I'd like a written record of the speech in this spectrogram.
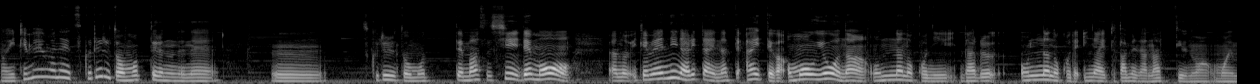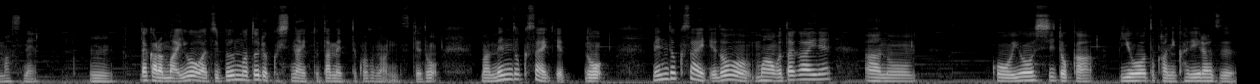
まあ、イケメンはね作れると思ってるのでね。うん作れると思ってますしでもあのイケメンになりたいなって相手が思うような女の子になる女の子でいないとダメだなっていうのは思いますね。うん、だからまあ要は自分も努力しないとダメってことなんですけどまあ面倒くさいけど面倒くさいけどまあお互いねあのこう容姿とか美容とかに限らず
